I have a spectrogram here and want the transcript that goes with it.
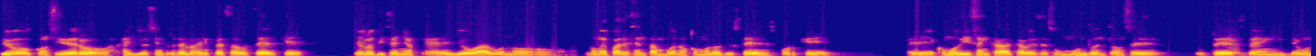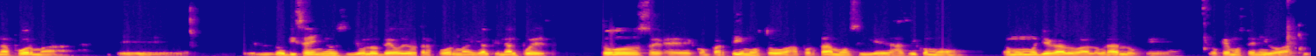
Yo considero, yo siempre se los he expresado a ustedes que, que los diseños que yo hago no, no me parecen tan buenos como los de ustedes porque, eh, como dicen, cada cabeza es un mundo, entonces ustedes ven de una forma eh, los diseños, yo los veo de otra forma y al final pues todos eh, compartimos, todos aportamos y es así como, hemos llegado a lograr lo que, lo que hemos tenido aquí.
